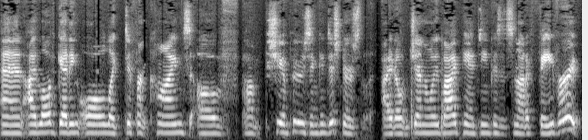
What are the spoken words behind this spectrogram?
And I love getting all like different kinds of um, shampoos and conditioners. I don't generally buy Pantene because it's not a favorite,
